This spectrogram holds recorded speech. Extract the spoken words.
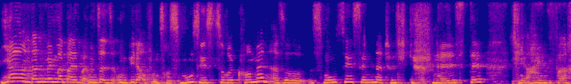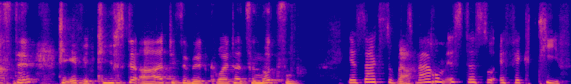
Ja, und dann, wenn wir bei uns, um wieder auf unsere Smoothies zurückkommen, also Smoothies sind natürlich die schnellste, die einfachste, die effektivste Art, diese Wildkräuter zu nutzen. Jetzt sagst du was. Ja. Warum ist das so effektiv?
